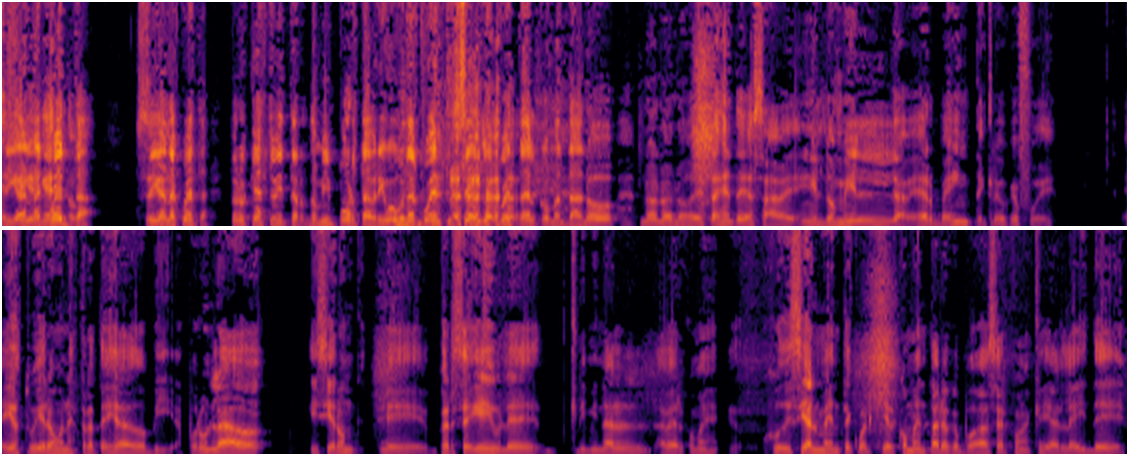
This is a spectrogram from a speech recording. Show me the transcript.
sigan la cuenta. Sigan la cuenta. ¿Pero qué es Twitter? No me importa, abrimos una cuenta y seguir la cuenta del comandante. No, no, no, no, esta gente ya sabe. En el 2000, a ver, 20 creo que fue, ellos tuvieron una estrategia de dos vías. Por un lado, hicieron eh, perseguible, criminal, a ver, ¿cómo es? Judicialmente cualquier comentario que pueda hacer con aquella ley de,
